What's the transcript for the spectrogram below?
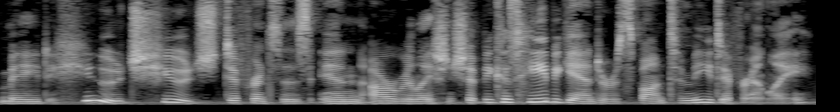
made huge, huge differences in our relationship because he began to respond to me differently.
